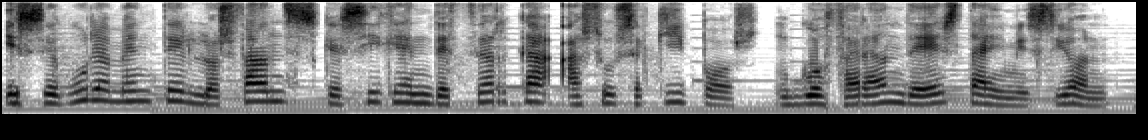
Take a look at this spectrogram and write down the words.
y seguramente los fans que siguen de cerca a sus equipos gozarán de esta emisión,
